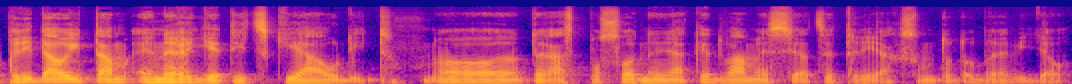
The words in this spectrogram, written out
pridali tam energetický audit. Eh, teraz posledné nejaké dva mesiace, tri, ak som to dobre videl.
